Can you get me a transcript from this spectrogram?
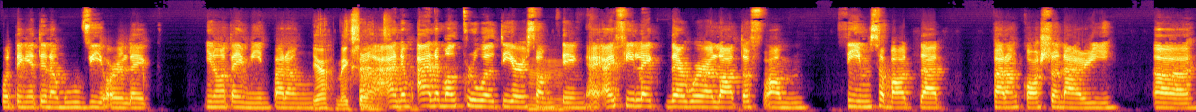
putting it in a movie or like you know what I mean parang Yeah, makes uh, sense. anim- animal cruelty or something I, I feel like there were a lot of um themes about that parang cautionary uh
